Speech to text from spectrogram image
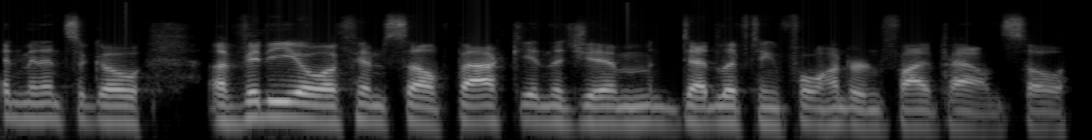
10 minutes ago a video of himself back in the gym deadlifting 405 pounds. So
